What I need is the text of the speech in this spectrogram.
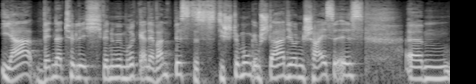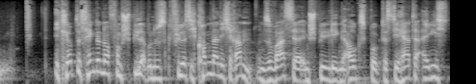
ja, wenn natürlich, wenn du mit dem Rücken an der Wand bist, dass die Stimmung im Stadion scheiße ist, ähm, ich glaube, das hängt dann auch vom Spiel ab und du das Gefühl hast, ich komme da nicht ran. Und so war es ja im Spiel gegen Augsburg, dass die Härte eigentlich,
